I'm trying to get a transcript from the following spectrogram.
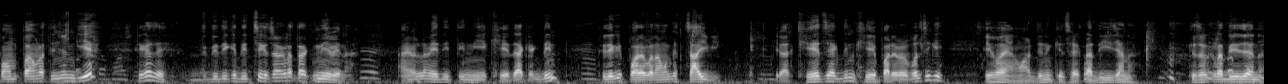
পম্পা আমরা তিনজন গিয়ে ঠিক আছে? দিদিকে দিচ্ছে গেছো একটা তাকে নেবে না। আমি বললাম এই দিদি তুই নিয়ে খেয়ে দেখ একদিন। তুই দেখবি পরের বার আমাকে চাইবি। এবার খেয়েছে একদিন খেয়ে পরের এবার বলছে কি এ ভাই আমার জন্য কিছু একটা দিয়ে জানা কিছু একটা দিয়ে জানা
